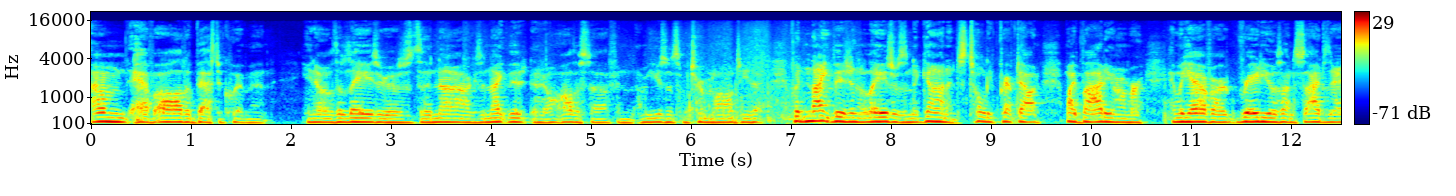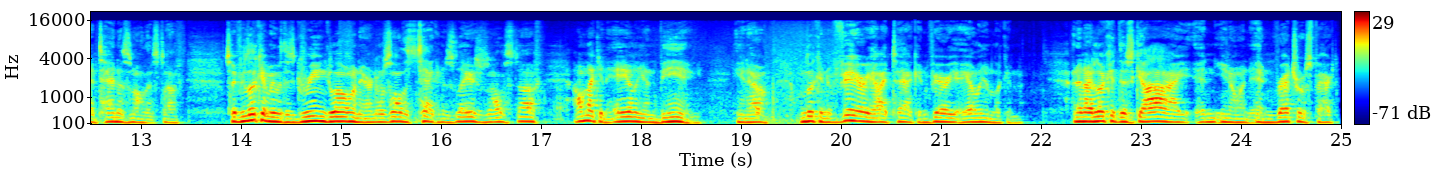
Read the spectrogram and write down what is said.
I'm have all the best equipment you know, the lasers, the nogs, the night vision, you know, all the stuff. And I'm using some terminology that, but night vision and lasers and the gun, and it's totally prepped out my body armor. And we have our radios on the sides the antennas and all that stuff. So if you look at me with this green glow in there, and there's all this tech and there's lasers and all this stuff, I'm like an alien being, you know. I'm looking very high tech and very alien looking. And then I look at this guy, and you know, in, in retrospect,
